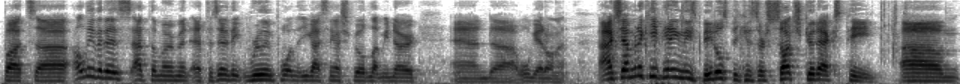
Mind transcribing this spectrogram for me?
But uh, I'll leave it as at the moment. If there's anything really important that you guys think I should build, let me know. And uh, we'll get on it. Actually, I'm going to keep hitting these beetles because they're such good XP. Um,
